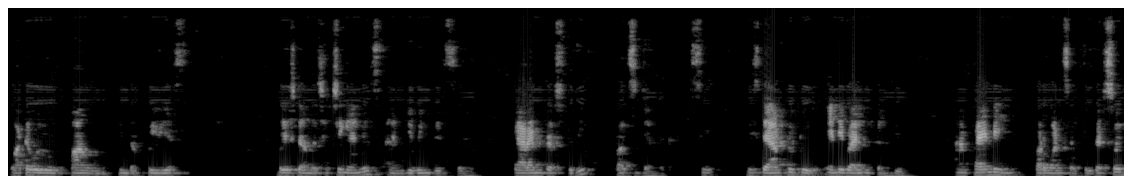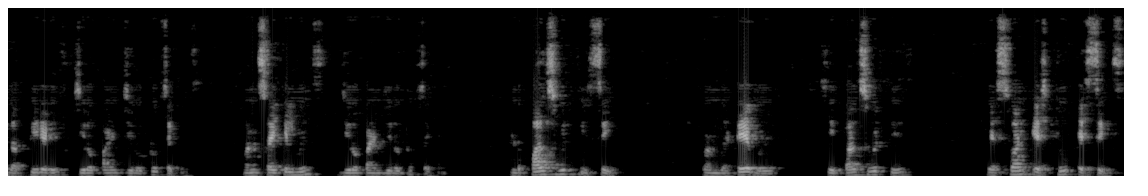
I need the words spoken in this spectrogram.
whatever you found in the previous. Based on the switching angles, I am giving these uh, parameters to the pulse generator. See, this is the amplitude, any value can give. I am finding for one cycle. That's why the period is 0.02 seconds. One cycle means 0.02 seconds. And the pulse width is see from the table. See, pulse width is S1, S2, S6.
